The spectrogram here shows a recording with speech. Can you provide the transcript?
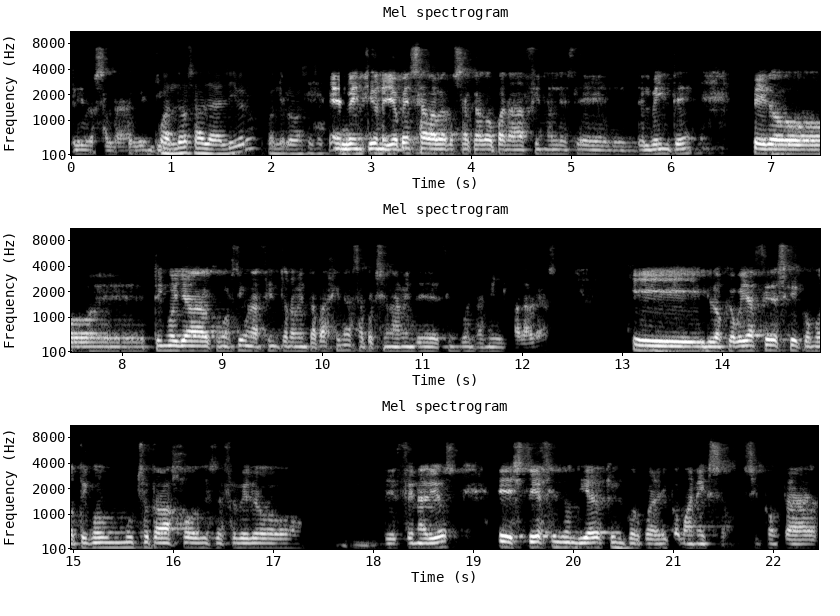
el libro saldrá el 21. ¿Cuándo saldrá el libro? ¿Cuándo lo vas a sacar? El 21. Yo pensaba haberlo sacado para finales del, 20, pero eh, tengo ya, como os digo, unas 190 páginas, aproximadamente 50.000 palabras. Y lo que voy a hacer es que como tengo mucho trabajo desde febrero de escenarios, estoy haciendo un diario que incorporaré como anexo, sin contar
